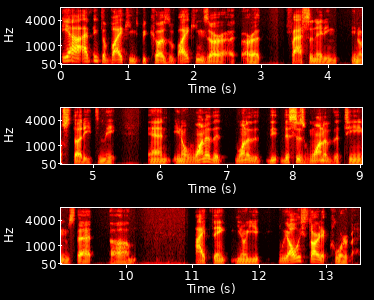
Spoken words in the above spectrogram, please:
Yeah, I think the Vikings because the Vikings are are a fascinating you know study to me, and you know one of the one of the th- this is one of the teams that um, I think you know you we always start at quarterback.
